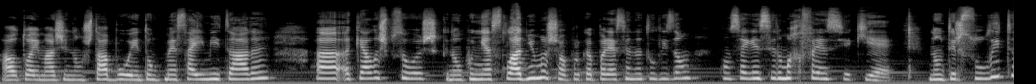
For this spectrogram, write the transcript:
a autoimagem não está boa, então começa a imitar uh, aquelas pessoas que não conhece lado nenhuma só porque aparecem na televisão conseguem ser uma referência, que é não ter solita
